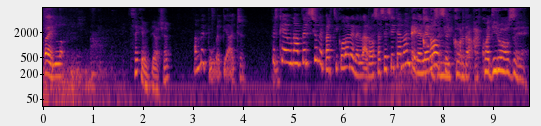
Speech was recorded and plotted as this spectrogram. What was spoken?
quello. Sai che mi piace? A me pure piace. Perché è una versione particolare della rosa. Se siete amanti Ecco delle cosa rose. mi ricorda acqua di rose.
